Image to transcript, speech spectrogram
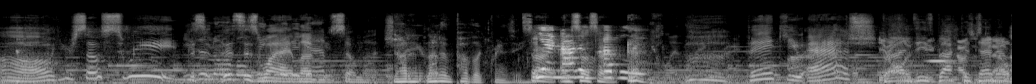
Oh, you're so sweet. This, is- this is why I love you so much. Not in, not in public, Branzy. Sorry, yeah, I'm not so in sorry. public. Thank you, Ash. Branzy's back to 10, everyone.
